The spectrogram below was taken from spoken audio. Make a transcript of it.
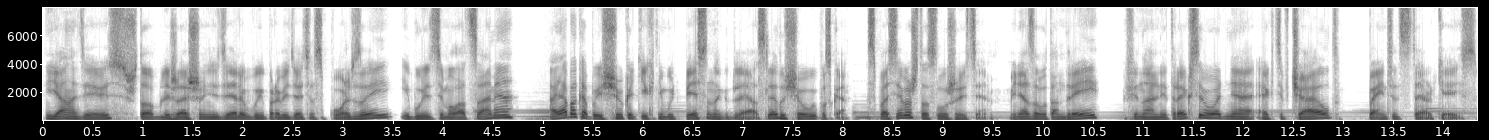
Я надеюсь, что ближайшую неделю вы проведете с пользой и будете молодцами, а я пока поищу каких-нибудь песенок для следующего выпуска. Спасибо, что слушаете. Меня зовут Андрей. Финальный трек сегодня Active Child, Painted Staircase.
